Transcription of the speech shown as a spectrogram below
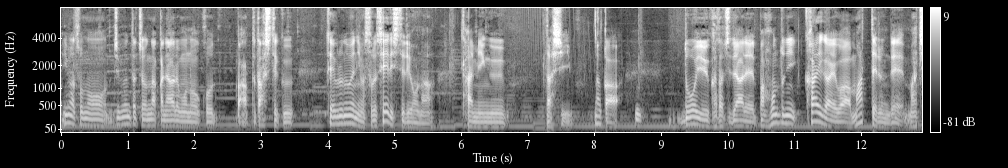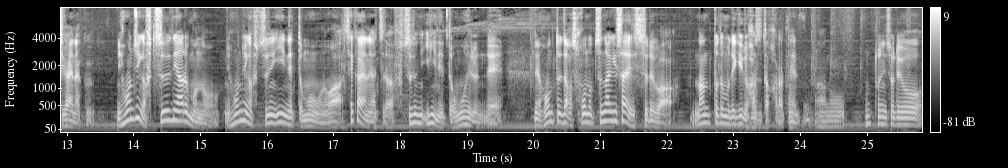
今その自分たちの中にあるものをこうバーッと出していくテーブルの上にはそれ整理してるようなタイミングだしなんかどういう形であれ、まあ、本当に海外は待ってるんで間違いなく日本人が普通にあるもの日本人が普通にいいねって思うものは世界のやつらは普通にいいねって思えるんでね、本当にだからそこのつなぎさえすれば何とでもできるはずだからねあの本当にそれを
